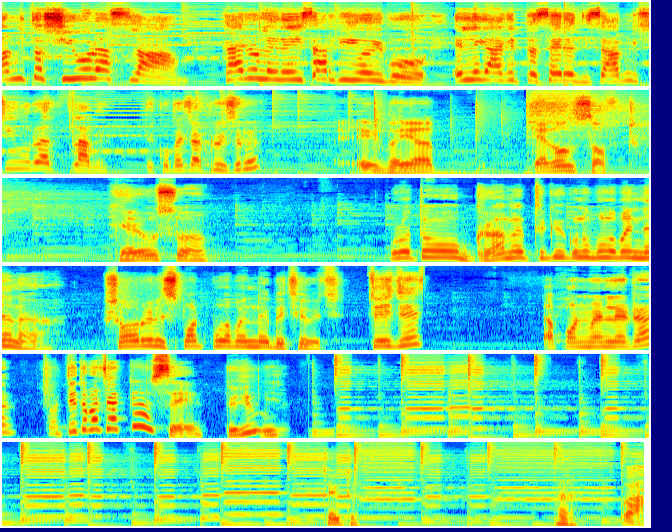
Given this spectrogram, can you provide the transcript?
আমি তো শিওর আসলাম। কাইরুলের এই স্যার কি হইব? এর লেগে আগেরটা ছেড়ে দিছে আমি শিওর আসলাম। এ কোথায় চাকরি হয়েছে রে? এই ভাইয়া ক্যারল সফট ক্যারো সফট ওরা তো গ্রামের থেকে কোনো পোলাপাইন নেয় না। শহরের স্মার্ট পোলাপাইন নেয় বেছে বেছে। তো এই যে অ্যাপয়েন্টমেন্ট লেটার সত্যি তোমার চাকরি হচ্ছে? দেখি। তাই তো। বাহ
